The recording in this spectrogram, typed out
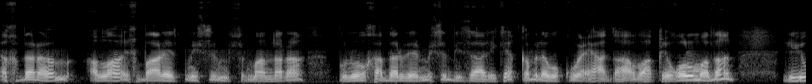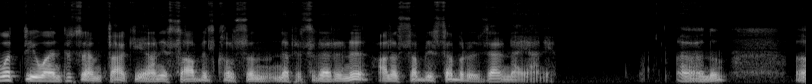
Akberam Allah ihbar etmiştir Müslümanlara bunu haber vermiştir bizalike kable vuku'iha daha vakı olmadan liyuvetti ve enfusem ta ki yani sabit kılsın nefislerini ala sabri sabır üzerine yani. Efendim e,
